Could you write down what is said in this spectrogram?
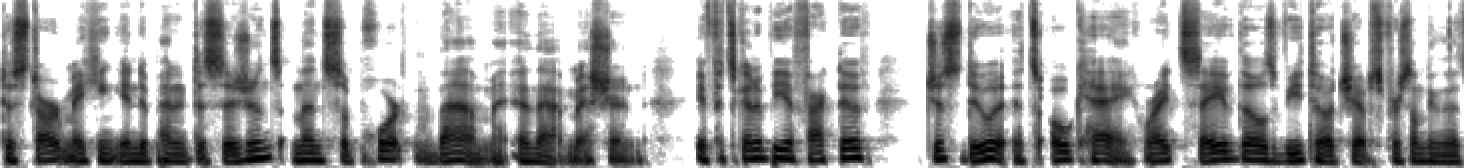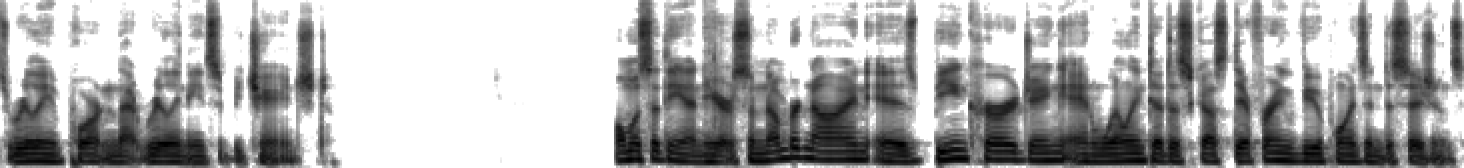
to start making independent decisions and then support them in that mission. If it's going to be effective, just do it. It's okay, right? Save those veto chips for something that's really important that really needs to be changed. Almost at the end here. So, number nine is be encouraging and willing to discuss differing viewpoints and decisions.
